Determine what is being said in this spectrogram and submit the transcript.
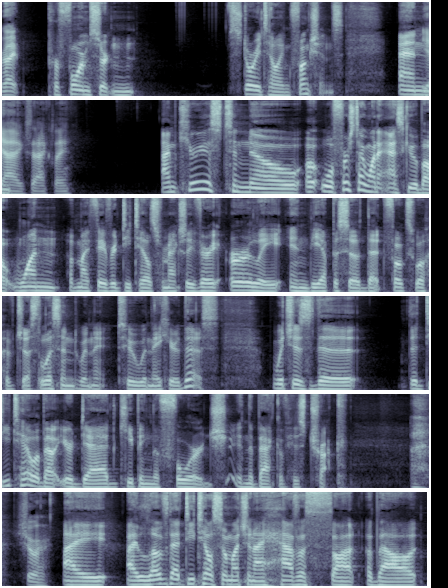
right. perform certain storytelling functions. And Yeah, exactly. I'm curious to know. Uh, well, first, I want to ask you about one of my favorite details from actually very early in the episode that folks will have just listened when they, to when they hear this, which is the the detail about your dad keeping the forge in the back of his truck. Sure. I I love that detail so much, and I have a thought about.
